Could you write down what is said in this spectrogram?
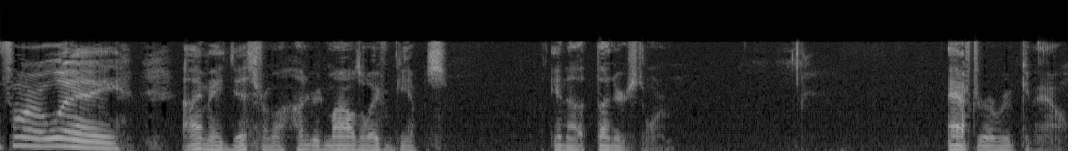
far away, I made this from a 100 miles away from campus in a thunderstorm after a root canal.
